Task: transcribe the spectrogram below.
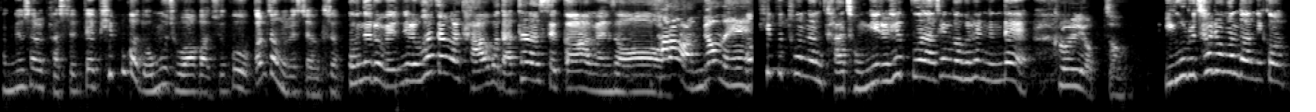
강요사를 봤을 때 피부가 너무 좋아가지고 깜짝 놀랐어요. 그래서 오늘은 웬일 화장을 다 하고 나타났을까 하면서 사람 안 변해. 피부 톤은 다 정리를 했구나 생각을 했는데 그럴 리 없죠. 이거를 촬영한다니까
